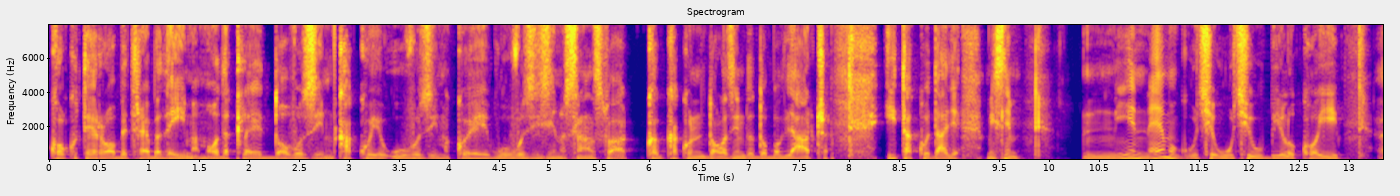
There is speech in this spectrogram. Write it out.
koliko te robe treba da imam, odakle dovozim, kako je uvozim, ako je uvoz iz inostranstva, kako dolazim do dobavljača? I tako dalje. Mislim, nije nemoguće ući u bilo koji uh,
